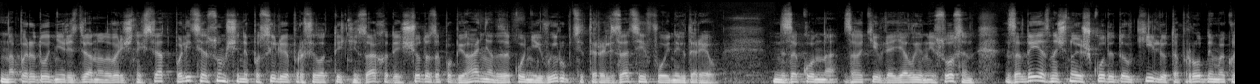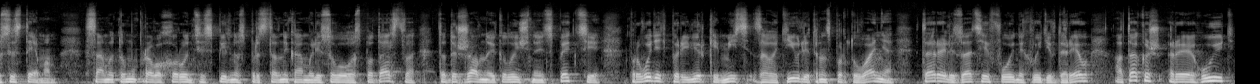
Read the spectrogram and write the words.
Напередодні різдвяно-новорічних свят поліція Сумщини посилює профілактичні заходи щодо запобігання незаконній вирубці та реалізації хвойних дерев. Незаконна заготівля ялин і сосен завдає значної шкоди довкіллю та природним екосистемам. Саме тому правоохоронці спільно з представниками лісового господарства та Державної екологічної інспекції проводять перевірки місць заготівлі, транспортування та реалізації хвойних видів дерев, а також реагують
